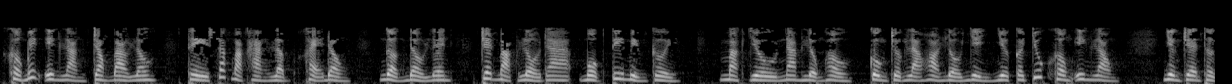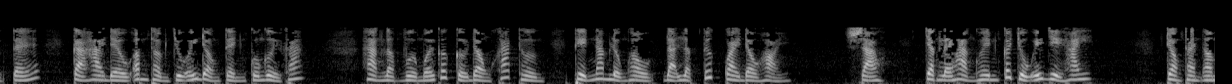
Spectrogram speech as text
Không biết yên lặng trong bao lâu, thì sắc mặt hàng lập khẽ động, ngẩng đầu lên, trên mặt lộ ra một tia mỉm cười. Mặc dù Nam Lũng Hầu cùng trưởng lão họ lộ nhìn như có chút không yên lòng, nhưng trên thực tế, cả hai đều âm thầm chú ý động tĩnh của người khác. Hàng Lập vừa mới có cử động khác thường, thì Nam Lũng Hầu đã lập tức quay đầu hỏi. Sao? Chẳng lẽ Hàng Huynh có chủ ý gì hay? Trong thanh âm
